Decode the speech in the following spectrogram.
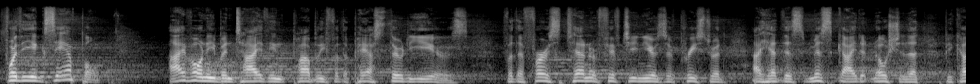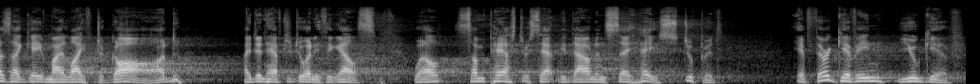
for the example. I've only been tithing probably for the past 30 years for the first 10 or 15 years of priesthood, I had this misguided notion that because I gave my life to God, I didn't have to do anything else. Well, some pastor sat me down and said, Hey, stupid, if they're giving, you give.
